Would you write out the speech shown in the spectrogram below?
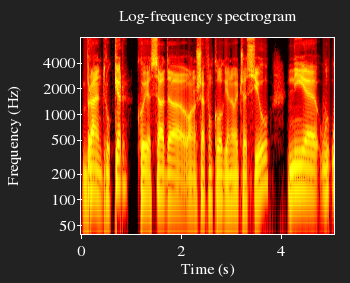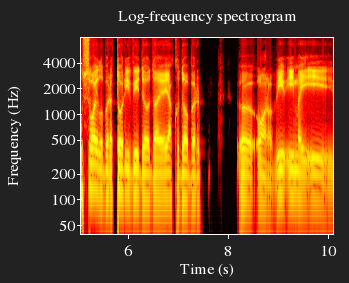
Brian Drucker, koji je sada ono, šef onkologije na HSU, nije u, u svojoj laboratoriji video da je jako dobar uh, ono, i, ima i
